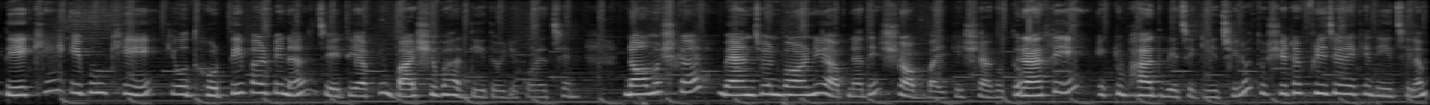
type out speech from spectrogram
দেখে এবং খেয়ে কেউ ধরতেই পারবে না যে এটি আপনি বাসি ভাত দিয়ে তৈরি করেছেন। নমস্কার, ব্যঞ্জন বর্ণে আপনাদের সবাইকে স্বাগত। রাতে একটু ভাত বেঁচে গিয়েছিল, তো সেটা ফ্রিজে রেখে দিয়েছিলাম।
